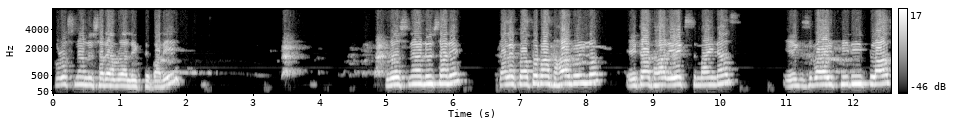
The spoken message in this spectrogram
প্রশ্ন অনুসারে আমরা লিখতে পারি। প্রশ্ন অনুসারে তাহলে কতটা ধার রইল? এটা ধার x minus x by three plus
